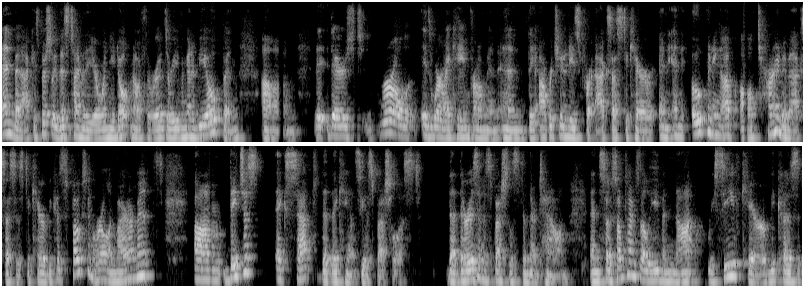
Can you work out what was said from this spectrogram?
and back, especially this time of the year when you don't know if the roads are even going to be open. Um, there's rural is where I came from, and, and the opportunities for access to care and, and opening up alternative accesses to care because folks in rural environments, um, they just accept that they can't see a specialist that there isn't a specialist in their town. And so sometimes they'll even not receive care because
